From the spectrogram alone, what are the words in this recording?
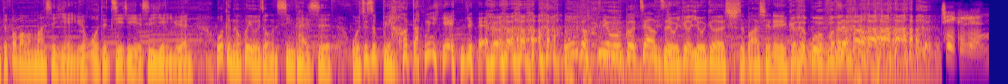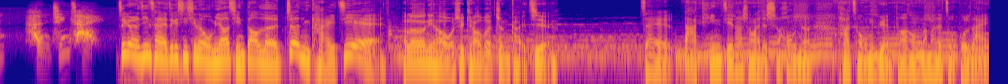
的爸爸妈妈是演员，我的姐姐也是演员，我可能会有一种心态是，我就是不要当演员。我不懂你有没有过这样子？有一个有一个十八线的一个部分。这个人很精彩。这个人精彩。这个星期呢，我们邀请到了郑凯介。Hello，你好，我是 Calvert 郑凯介。在大厅接他上来的时候呢，他从远方慢慢的走过来，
